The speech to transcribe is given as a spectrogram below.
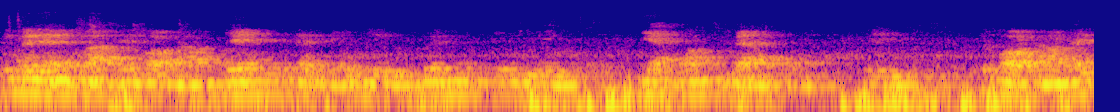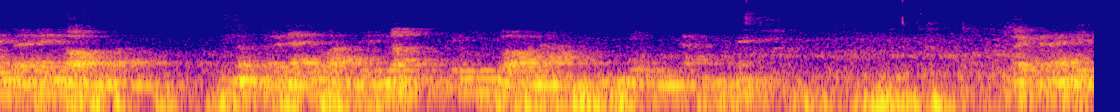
Cái bên này các bạn thấy vò nào đen cái này dấu hiệu bên dấu hiệu dạng bóng chỉ đạo thì cái vò nào đây tới đây còn nó phải đây các bạn mất cái gò nào nhiều cảm vậy cái này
